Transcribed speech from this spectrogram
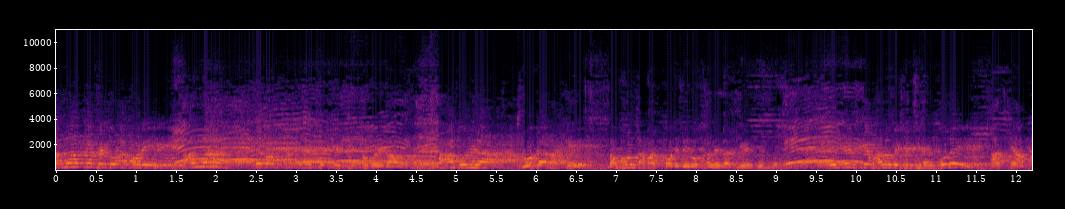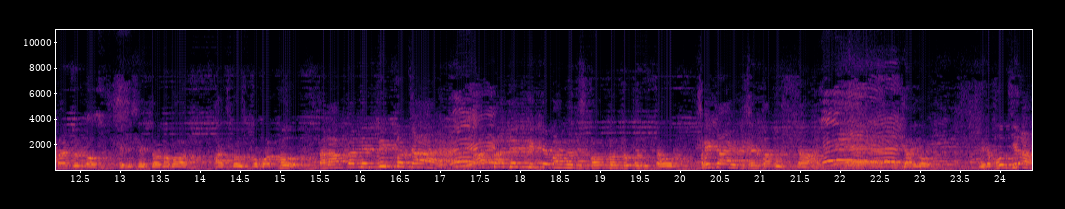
আল্লাহর কাছে দোয়া করে। আল্লাহ আজকে আপনার জন্য এদেশের জনগণ আজকে ঐক্যবদ্ধ। তারা আপনার নেতৃত্ব চায়। আপনার নেতৃত্বে বাংলাদেশ গণতন্ত্র প্রতিষ্ঠা হোক, সেটাই দেশের মানুষ চায়। যাই হোক, যেটা বলছিলাম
